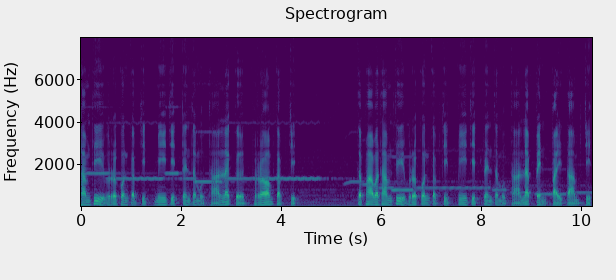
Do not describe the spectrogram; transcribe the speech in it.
ธรรมที่ประคนกับจิตมีจิตเป็นสมุดฐานและเกิดพร้อมกับจิต สภาวธรรมที่ประคนกับจิตมีจิตเป็นสมุดฐานและเป็นไปตามจิต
